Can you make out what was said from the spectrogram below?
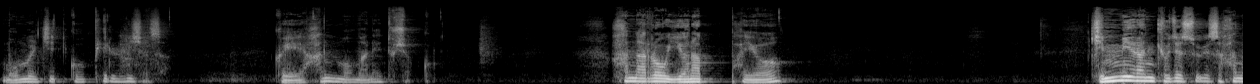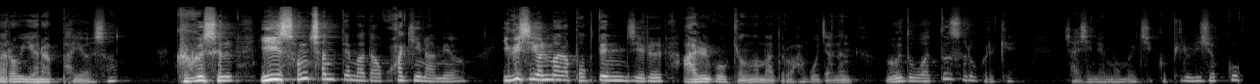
몸을 찢고 피를 흘리셔서 그의 한 몸 안에 두셨고, 하나로 연합하여 긴밀한 교제 속에서 하나로 연합하여서 그것을 이 성찬 때마다 확인하며 이것이 얼마나 복된지를 알고 경험하도록 하고자 하는 의도와 뜻으로 그렇게 자신의 몸을 짓고 피를 흘리셨고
